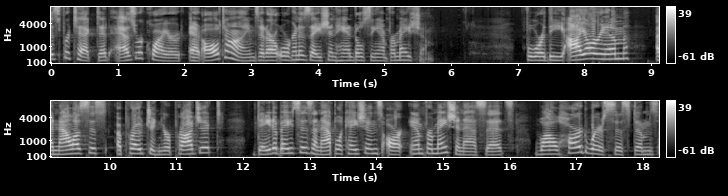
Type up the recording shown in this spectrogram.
is protected as required at all times that our organization handles the information. For the IRM analysis approach in your project, databases and applications are information assets while hardware systems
